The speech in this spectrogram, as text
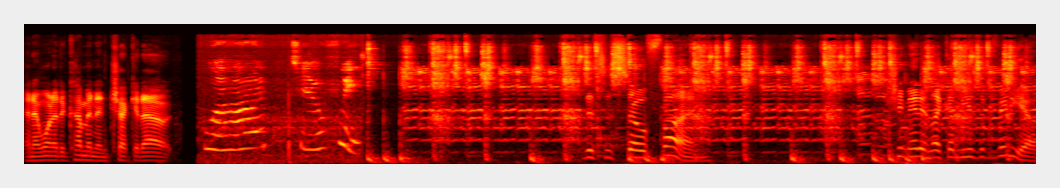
And I wanted to come in and check it out. One, two, three. This is so fun. She made it like a music video.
